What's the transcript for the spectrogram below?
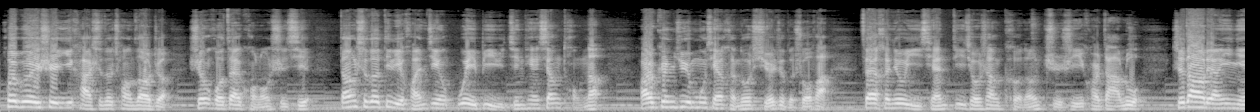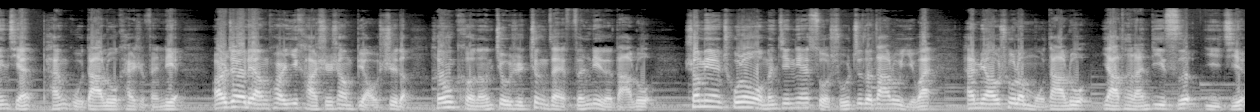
会不会是伊卡石的创造者生活在恐龙时期，当时的地理环境未必与今天相同呢？而根据目前很多学者的说法，在很久以前，地球上可能只是一块大陆，直到两亿年前，盘古大陆开始分裂，而这两块伊卡石上表示的，很有可能就是正在分裂的大陆。上面除了我们今天所熟知的大陆以外，还描述了母大陆亚特兰蒂斯以及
